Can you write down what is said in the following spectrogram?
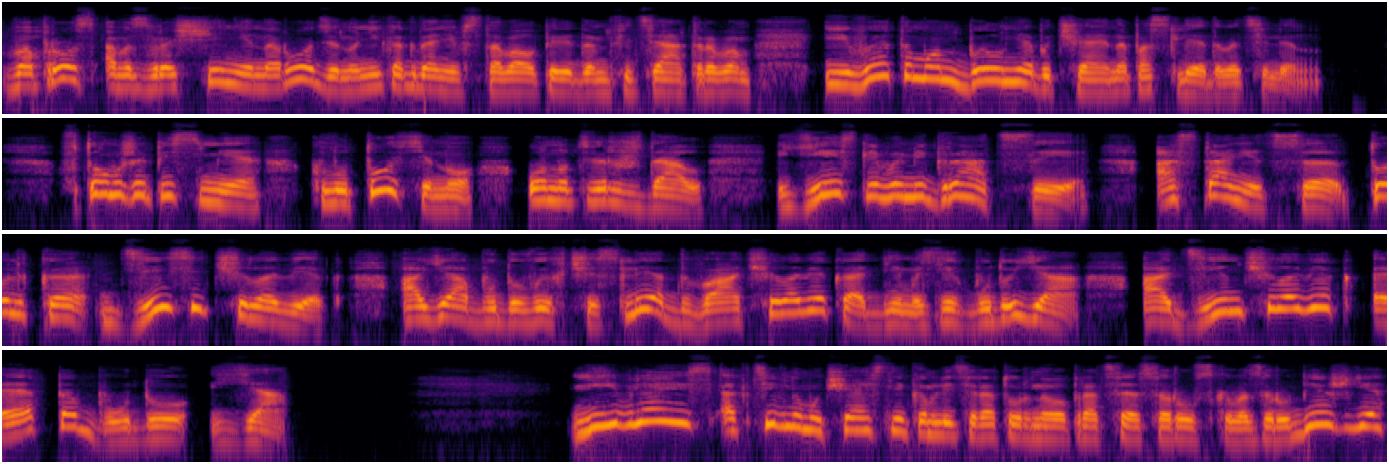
Вопрос о возвращении на родину никогда не вставал перед Амфитеатровым, и в этом он был необычайно последователен. В том же письме к Лутохину он утверждал, если в эмиграции останется только 10 человек, а я буду в их числе два человека, одним из них буду я, один человек — это буду я. Не являясь активным участником литературного процесса русского зарубежья,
